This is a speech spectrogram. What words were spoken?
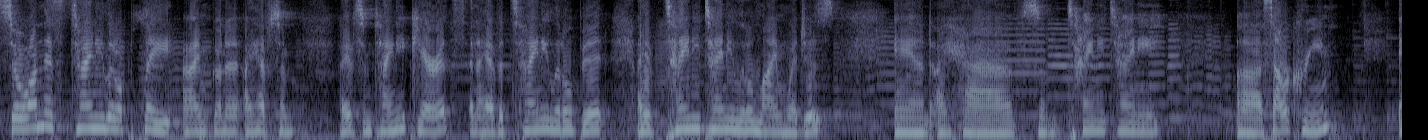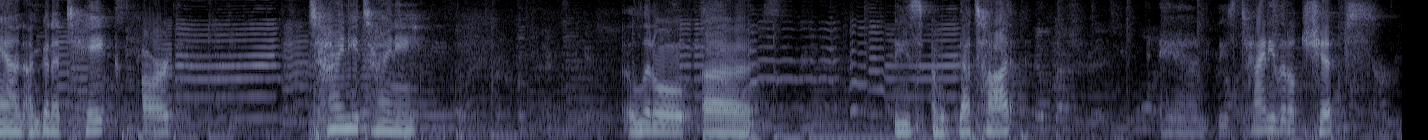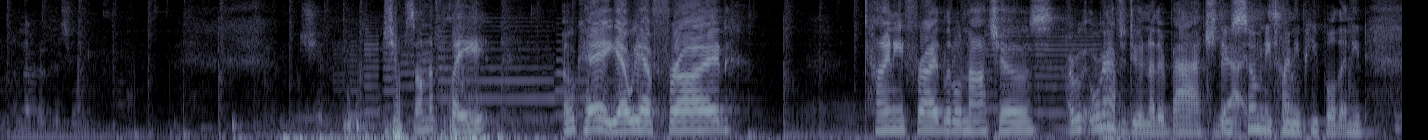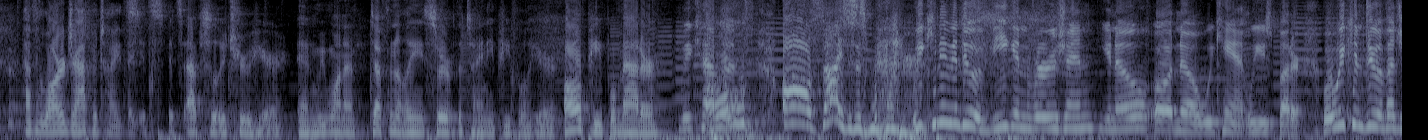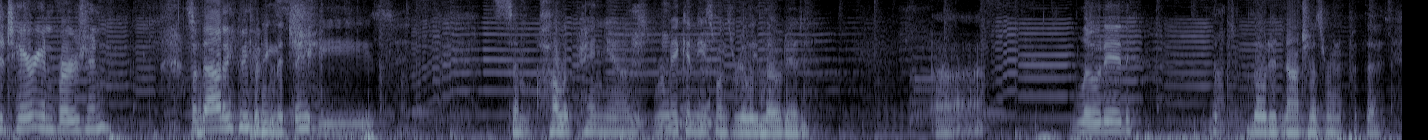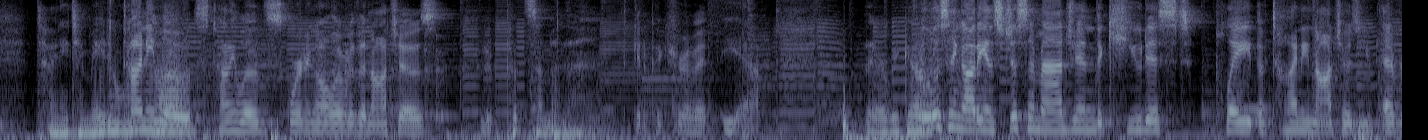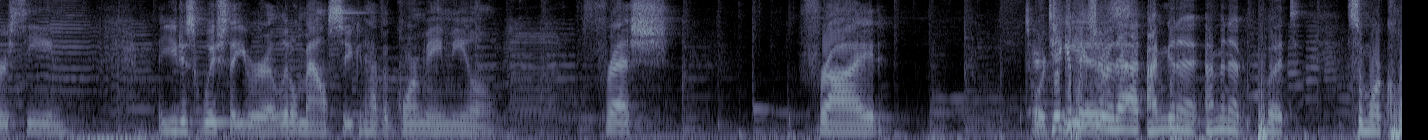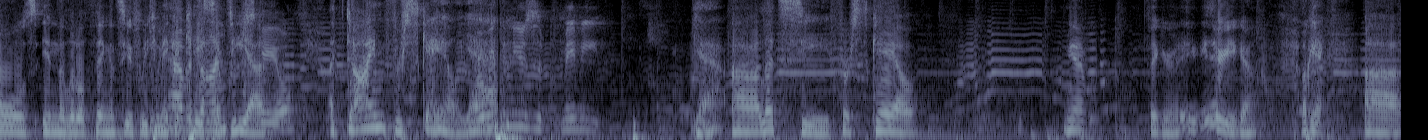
So on this tiny little plate, I'm gonna. I have some. I have some tiny carrots, and I have a tiny little bit. I have tiny, tiny little lime wedges, and I have some tiny, tiny uh, sour cream. And I'm gonna take our tiny, tiny little uh, these. Oh, that's hot. And these tiny little chips. Chips on the plate. Okay, yeah, we have fried, tiny fried little nachos. Are we, we're gonna have to do another batch. There's Yeah, so many so. tiny people that need have large appetites. It's it's absolutely true here, and we want to definitely serve the tiny people here. All people matter. We can all, all sizes matter. We can even do a vegan version, you know? Oh no, we can't. We use butter. Well, we can do a vegetarian version without any putting the the cheese, some jalapenos. We're making these ones really loaded. Uh, loaded. loaded nachos. We're gonna put the tiny tomato. Tiny loads, tiny loads squirting all over the nachos Put some of the. to get a picture of it. Yeah. There we go. For the listening audience, just imagine the cutest plate of tiny nachos you've ever seen. You just wish that you were a little mouse so you can have a gourmet meal. Fresh, fried, tortillas. Take a picture of that. I'm gonna I'm gonna put some more coals in the little thing and see if we can we make have a a dime for scale? A dime for scale. yeah. Or we can use maybe Yeah. Uh, let's see for scale. Yeah. Figure it. There you go. Okay. Uh,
